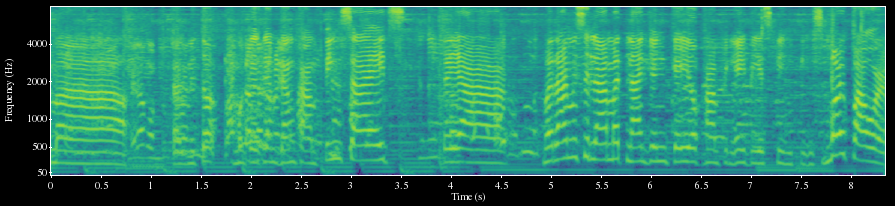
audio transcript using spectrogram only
ma, nito, magagandang camping sites kaya maraming salamat nandyan kayo Camping Ideas Philippines more power!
